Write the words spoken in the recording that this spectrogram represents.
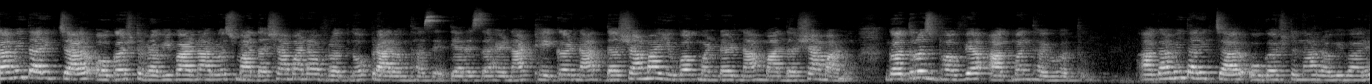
આગામી તારીખ ચાર ઓગસ્ટ રવિવારના રોજ મા દશામાના વ્રતનો પ્રારંભ થશે. ત્યારે શહેરના ઠેકરના દશામા યુવક મંડળના માં દશામાનું ગતરોજ ભવ્ય આગમન થયું હતું. આગામી તારીખ ચાર ઓગસ્ટના રવિવારે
